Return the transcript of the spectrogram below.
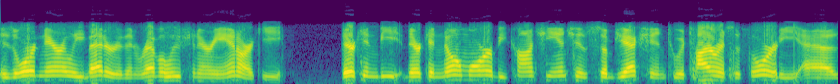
is ordinarily better than revolutionary anarchy. There can be there can no more be conscientious subjection to a tyrant's authority as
